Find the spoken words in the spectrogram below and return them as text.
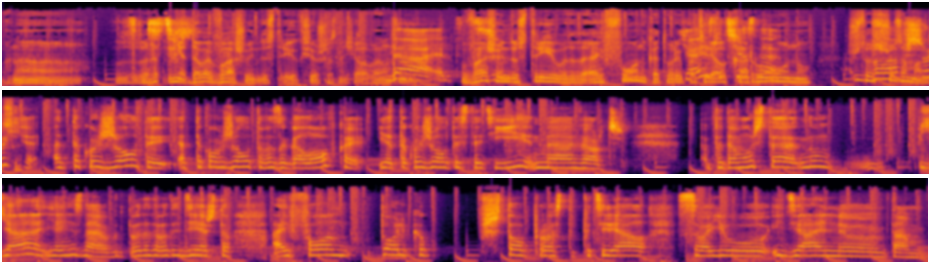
она за... Нет, давай вашу индустрию, Ксюша, сначала. Да. Это... Вашу индустрию, вот этот iPhone, который Я, потерял корону. Что, была что за в шоке от такой желтой, от такого желтого заголовка и от такой желтой статьи на Verge. Потому что, ну, я, я не знаю, вот, вот эта вот идея, что iPhone только что просто потерял свою идеальную там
